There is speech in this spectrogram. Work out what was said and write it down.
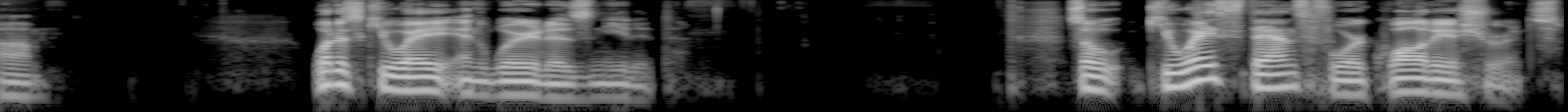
Um, what is QA and where it is needed? So QA stands for quality assurance.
